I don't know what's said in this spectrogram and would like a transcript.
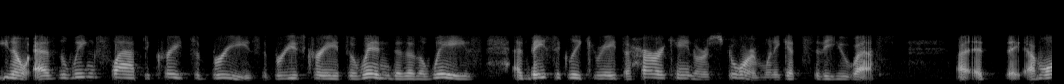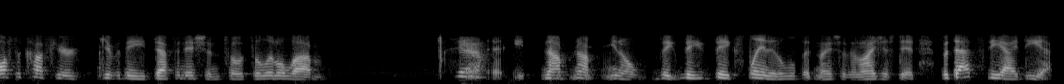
you know, as the wings flapped, it creates a breeze. The breeze creates a wind, and then the waves, and basically creates a hurricane or a storm when it gets to the U.S. Uh, it, I'm off the cuff here, giving the definition, so it's a little um, Yeah. uh, not not you know they they they explain it a little bit nicer than I just did, but that's the idea.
